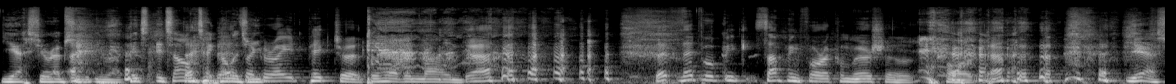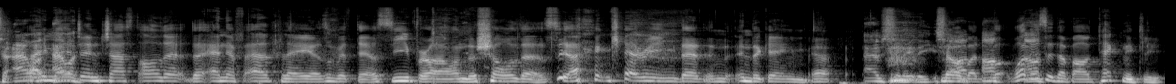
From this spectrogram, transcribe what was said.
Yes, you're absolutely right. It's it's our that, technology. That's a great picture to have in mind. Yeah. that that would be something for a commercial. yeah? yeah. So our, I imagine our... just all the, the NFL players with their zebra on the shoulders, yeah, carrying that in in the game. Yeah. Absolutely. So, no, our, but our, what is it about technically?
